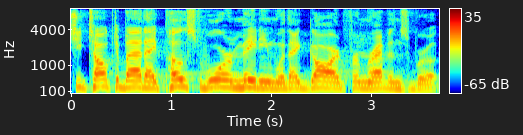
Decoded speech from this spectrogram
she talked about a post war meeting with a guard from Ravensbrück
